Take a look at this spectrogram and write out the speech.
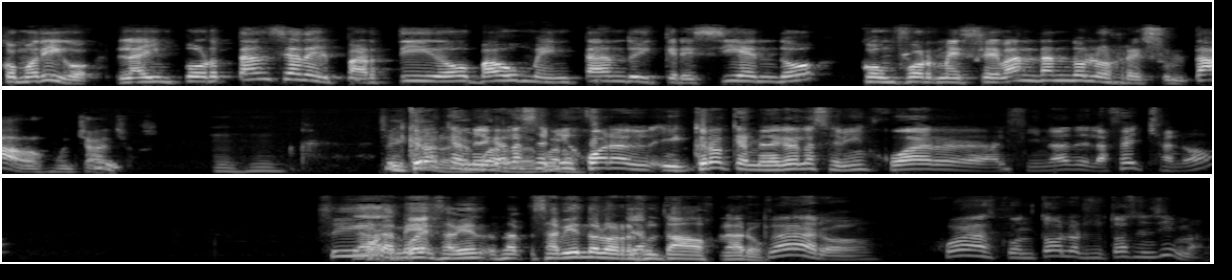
como digo, la importancia del partido va aumentando y creciendo conforme se van dando los resultados, muchachos. y, creo que a Melgar hace bien jugar al, y creo que Melgar bien jugar al final de la fecha, ¿no? Sí, también sabiendo, los resultados, claro. Claro, juegas con todos los resultados encima.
